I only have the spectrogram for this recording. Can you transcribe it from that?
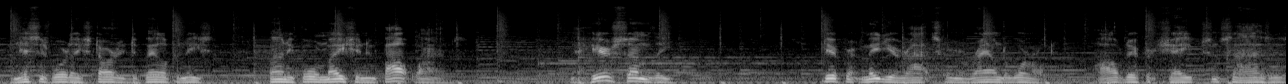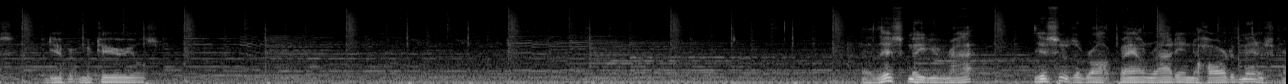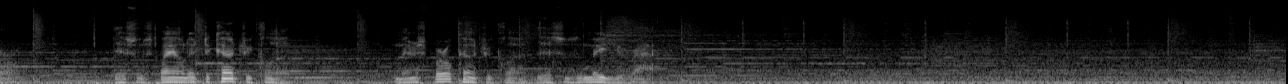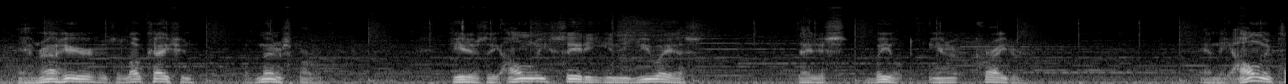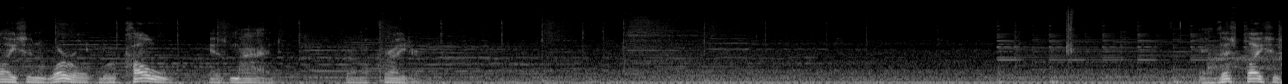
And this is where they started developing these funny formation and fault lines. Now here's some of the different meteorites from around the world. All different shapes and sizes, different materials. Now this meteorite, this was a rock found right in the heart of Middlesboro. This was found at the country club, Middlesboro Country Club. This is a meteorite. And right here is the location of It is the only city in the U.S. that is built in a crater. And the only place in the world where coal is mined from a crater. And this place is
